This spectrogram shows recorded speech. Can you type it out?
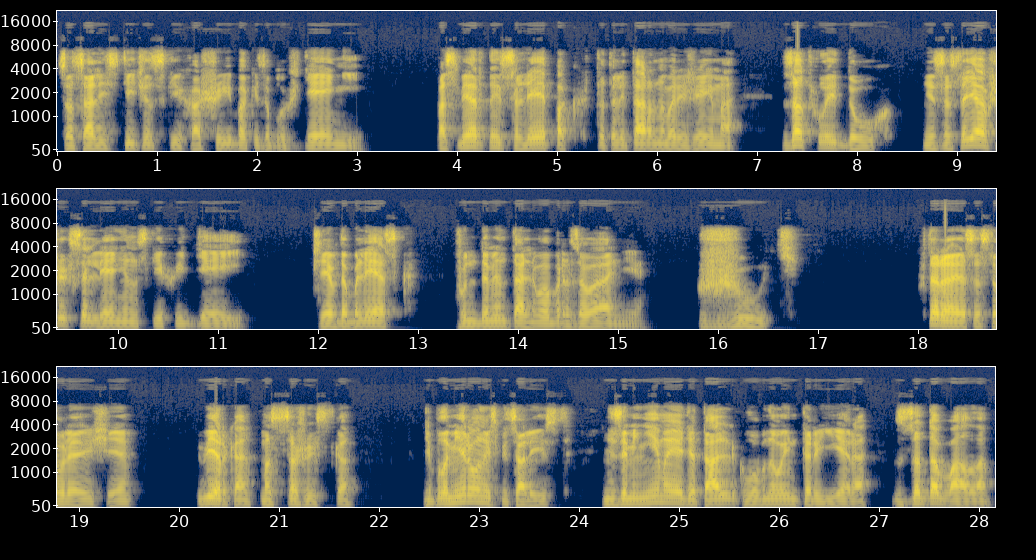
социалистических ошибок и заблуждений, посмертный слепок тоталитарного режима, затхлый дух несостоявшихся ленинских идей, псевдоблеск фундаментального образования. Жуть! Вторая составляющая. Верка, массажистка. Дипломированный специалист, незаменимая деталь клубного интерьера, задавала.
